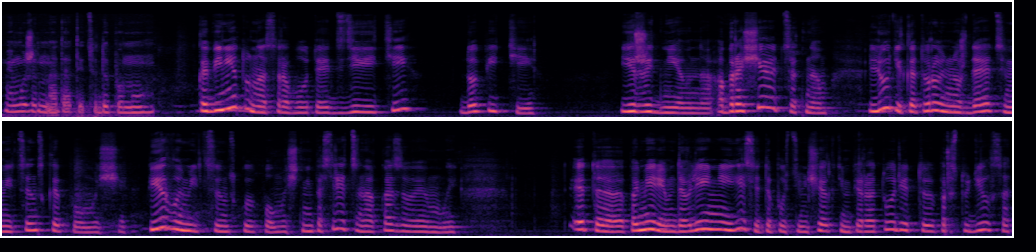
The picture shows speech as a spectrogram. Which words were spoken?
Ми можемо надати цю допомогу. Кабинет у нас работает с 9 до 5 ежедневно. Обращаются к нам люди, которые нуждаются в медицинской помощи. Первую медицинскую помощь непосредственно оказываем мы. Это померяем давление, если, допустим, человек температурит, простудился,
